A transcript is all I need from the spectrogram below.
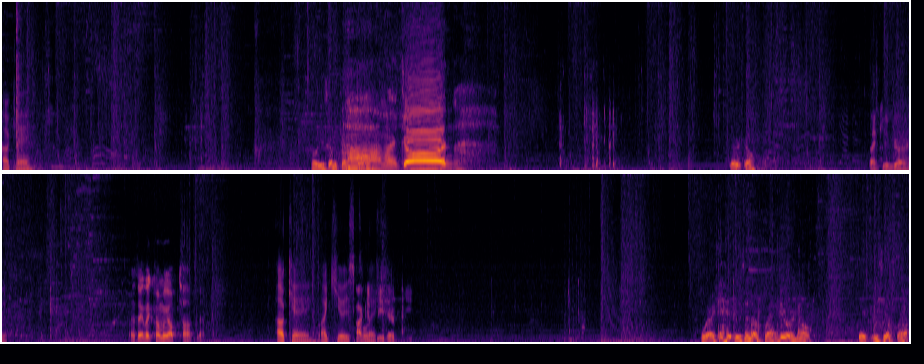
Okay. Oh, he's gonna jump. oh ah, my god. there. there we go. Thank you, guys. I think they're coming up top now. Okay, my Q is I can glitched. be there. Wait, I can't hit. Is there a plant here or no? Wait, you see a plant?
